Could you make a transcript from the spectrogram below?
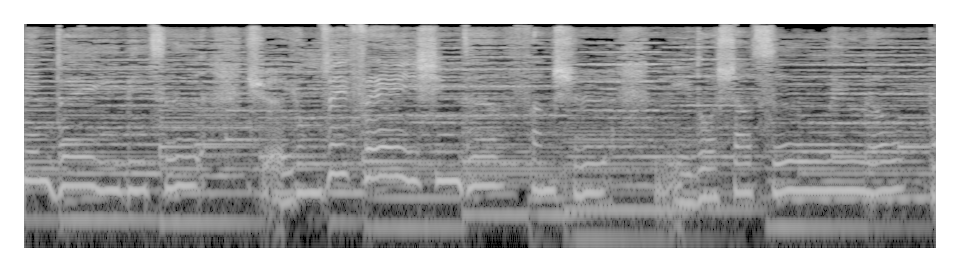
面对彼此，却用最费心的方式。你多少次泪流不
